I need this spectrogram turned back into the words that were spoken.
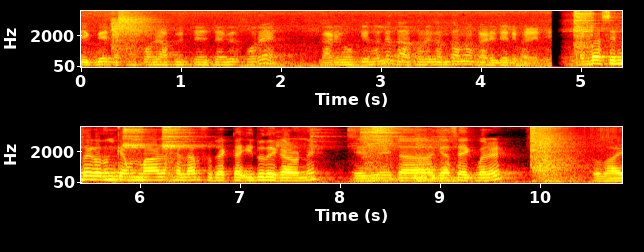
দেখবে, দেখার পরে আপনি টেস্ট ড্রাইভের পরে গাড়ি ওকে হলে তারপরে কিন্তু আমরা গাড়ি ডেলিভারি দিই। একবার চিন্তা করুন কেমন মারা খেলাম, শুধু একটা ইঁদুরের কারণে। এই যে এটা গেছে একবারে। তো ভাই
